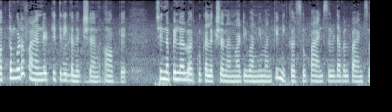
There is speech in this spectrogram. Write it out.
మొత్తం కూడా ఫైవ్ హండ్రెడ్కి త్రీ కలెక్షన్ ఓకే చిన్న పిల్లల వరకు కలెక్షన్ అనమాట ఇవన్నీ మనకి. నిక్కర్స్ ప్యాంట్స్ డబల్ ప్యాంట్స్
